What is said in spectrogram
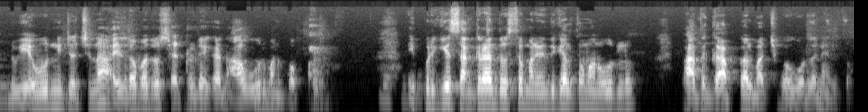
నువ్వు ఏ ఊరు నుంచి వచ్చినా హైదరాబాద్లో సెటిల్డే కానీ ఆ ఊరు మన గొప్ప. ఇప్పటికీ సంక్రాంతి వస్తే మనం ఎందుకు వెళ్తాం మన ఊర్లో? పాత జ్ఞాపకాలు మర్చిపోకూడదని వెళ్తాం.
